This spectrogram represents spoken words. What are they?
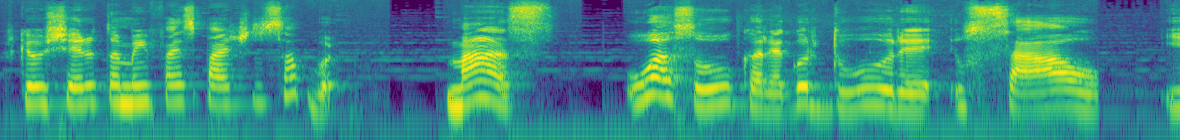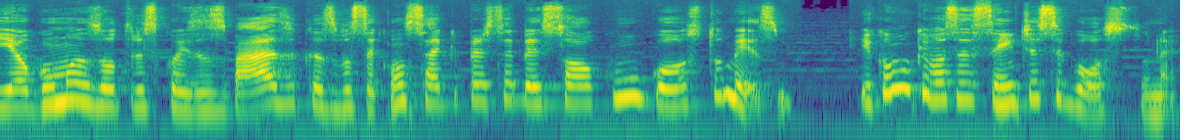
Porque o cheiro também faz parte do sabor. Mas o açúcar, a gordura, o sal e algumas outras coisas básicas você consegue perceber só com o gosto mesmo. E como que você sente esse gosto, né?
